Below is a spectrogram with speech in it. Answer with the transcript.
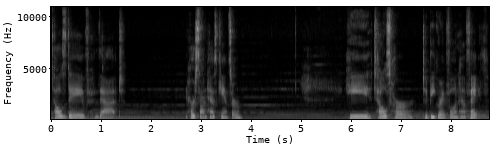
tells Dave that her son has cancer, he tells her to be grateful and have faith.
